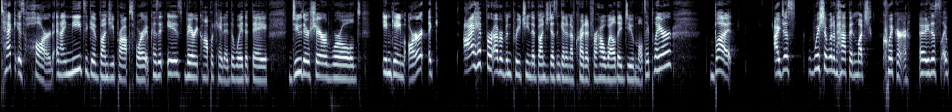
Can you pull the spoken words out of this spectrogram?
tech is hard, and I need to give Bungie props for it because it is very complicated the way that they do their shared world in game art. Like I have forever been preaching that Bungie doesn't get enough credit for how well they do multiplayer, but I just wish it would have happened much quicker. I just like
